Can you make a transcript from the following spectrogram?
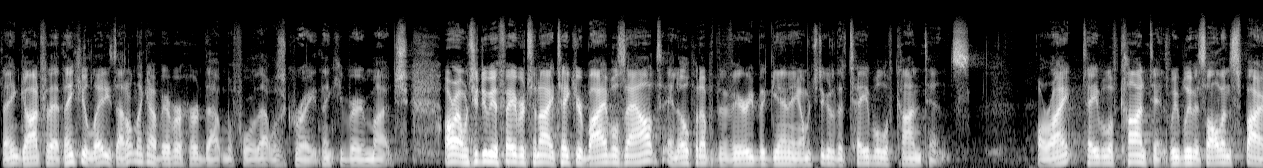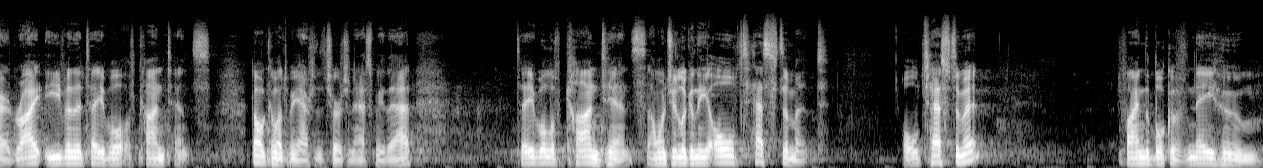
Thank God for that. Thank you, ladies. I don't think I've ever heard that before. That was great. Thank you very much. All right, I want you to do me a favor tonight. Take your Bibles out and open up at the very beginning. I want you to go to the table of contents. All right? Table of contents. We believe it's all inspired, right? Even the table of contents. Don't come up to me after the church and ask me that. Table of contents. I want you to look in the Old Testament. Old Testament, Find the book of Nahum.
